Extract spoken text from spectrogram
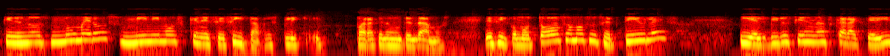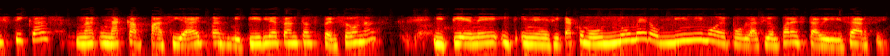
tiene unos números mínimos que necesita, explique- para que nos entendamos. Es decir, como todos somos susceptibles y el virus tiene unas características, una, capacidad de transmitirle a tantas personas y tiene y necesita como un número mínimo de población para estabilizarse.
